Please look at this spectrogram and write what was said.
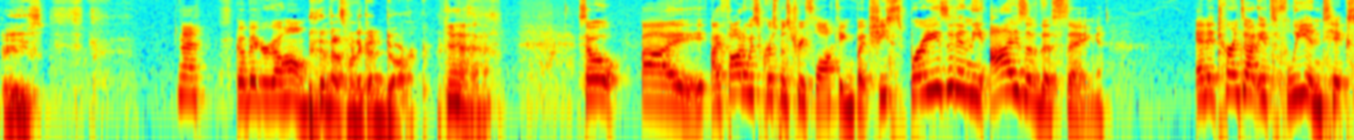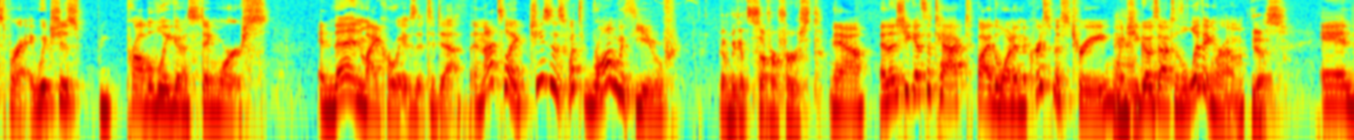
geez, Nah, go big or go home. that's when it got dark. so uh, I thought it was Christmas tree flocking, but she sprays it in the eyes of this thing. And it turns out it's flea and tick spray, which is probably going to sting worse. And then microwaves it to death. And that's like, Jesus, what's wrong with you? Gotta make it suffer first. Yeah. And then she gets attacked by the one in the Christmas tree when she goes out to the living room. Yes. and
